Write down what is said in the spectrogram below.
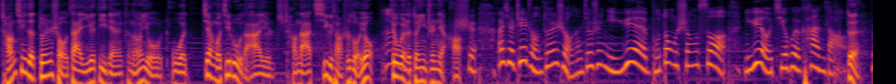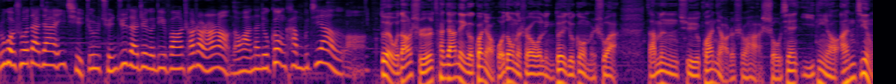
长期的蹲守在一个地点，可能有我见过记录的啊，有长达七个小时左右，就为了蹲一只鸟。是，而且这种蹲守呢，就是你越不动声色，你越有机会看到。对，如果说大家一起就是群聚在这个地方吵吵嚷嚷的话，那就更看不见了。对我当时参加那个观鸟活动的时候，我领队就跟我们说啊，咱们去观鸟的时候啊，首先一定要安静，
